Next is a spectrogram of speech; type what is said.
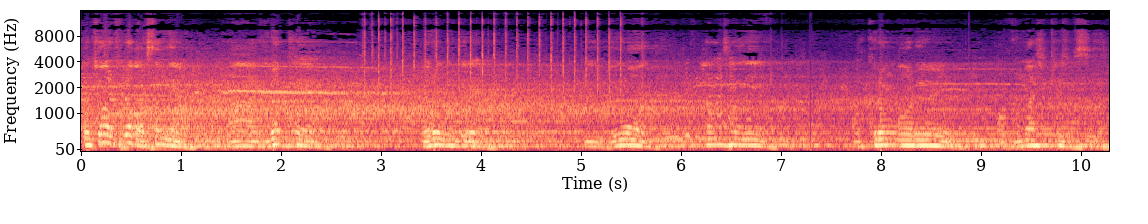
걱정할 필요가 없었네요. 아, 이렇게 여러분들의 이 응원, 함성이 어, 그런 거를 어, 무마시켜줬습니다.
